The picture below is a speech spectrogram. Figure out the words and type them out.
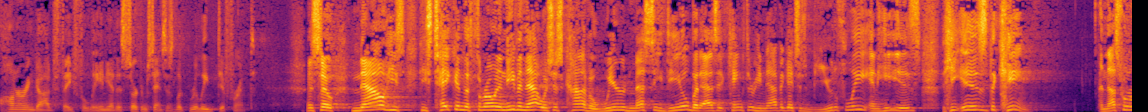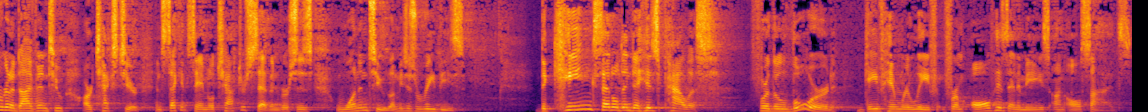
honoring God faithfully, and yet his circumstances look really different. And so now he's, he's taken the throne, and even that was just kind of a weird, messy deal, but as it came through, he navigates it beautifully, and he is, he is the king. And that's when we're going to dive into our text here in 2 Samuel chapter 7, verses 1 and 2. Let me just read these. The king settled into his palace, for the Lord gave him relief from all his enemies on all sides.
